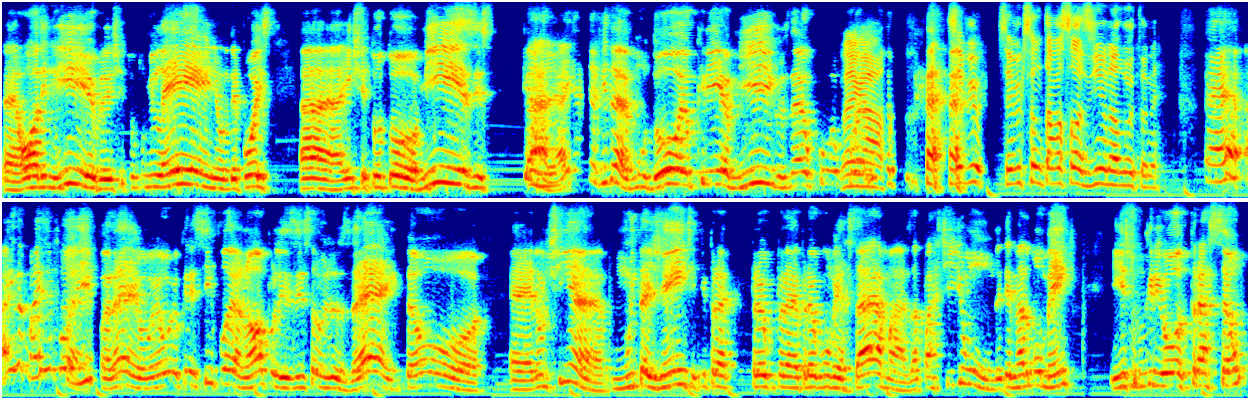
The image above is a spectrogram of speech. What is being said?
é, Ordem Livre, Instituto Milênio, depois uh, Instituto Mises. Cara, uhum. aí a minha vida mudou, eu criei amigos, né? Eu, Legal. você, viu, você viu que você não estava sozinho na luta, né? É, ainda mais em Floripa, é. né? Eu, eu, eu, cresci em Florianópolis e São José, então é, não tinha muita gente aqui para eu, eu conversar, mas a partir de um determinado momento, isso uhum. criou tração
